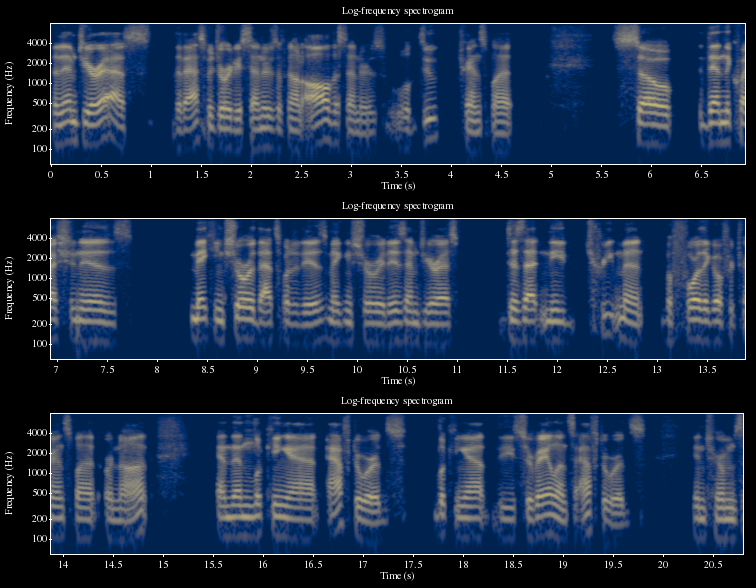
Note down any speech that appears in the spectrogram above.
But in MGRS, the vast majority of centers, if not all the centers, will do transplant. So then the question is making sure that's what it is, making sure it is MGRS. Does that need treatment before they go for transplant or not? And then looking at afterwards, looking at the surveillance afterwards in terms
